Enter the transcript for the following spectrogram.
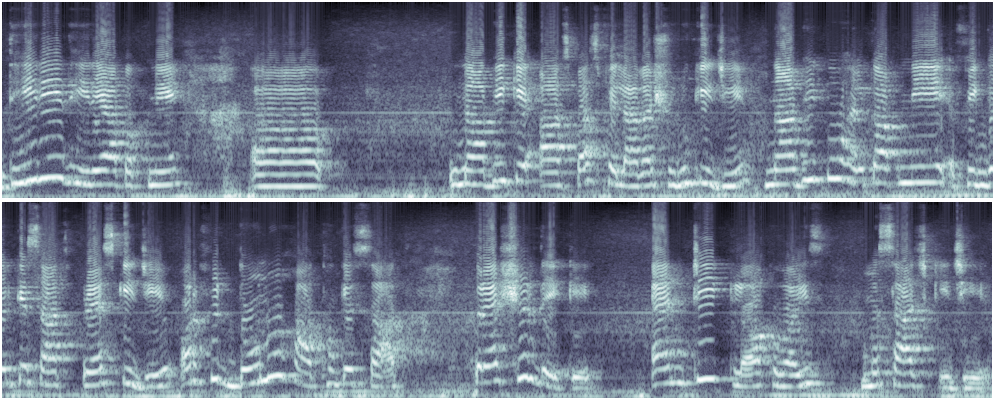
धीरे धीरे आप अपने नाभि के आसपास फैलाना शुरू कीजिए। नाभि को हल्का अपनी फिंगर के साथ प्रेस कीजिए और फिर दोनों हाथों के साथ प्रेशर देके एंटी क्लॉकवाइज मसाज कीजिए।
